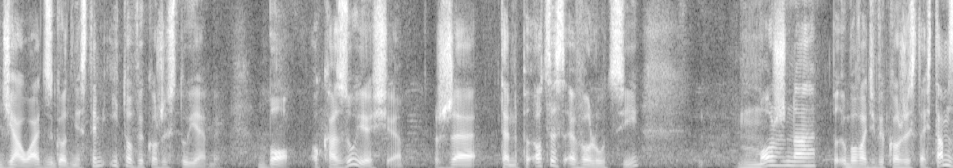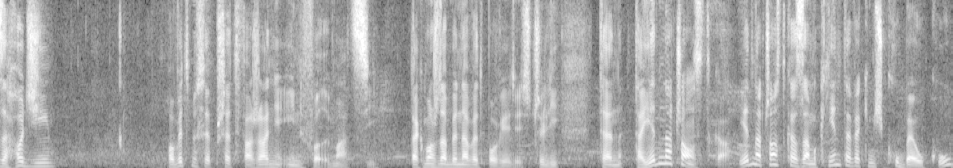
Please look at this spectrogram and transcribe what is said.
działać zgodnie z tym i to wykorzystujemy. Bo okazuje się, że ten proces ewolucji można próbować wykorzystać. Tam zachodzi, powiedzmy sobie, przetwarzanie informacji. Tak można by nawet powiedzieć. Czyli ten, ta jedna cząstka, jedna cząstka zamknięta w jakimś kubełku,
